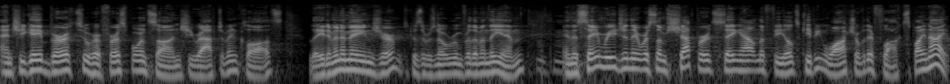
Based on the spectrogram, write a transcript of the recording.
"And she gave birth to her firstborn son. She wrapped him in cloths, laid him in a manger, because there was no room for them in the inn. Mm-hmm. In the same region, there were some shepherds staying out in the fields, keeping watch over their flocks by night.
